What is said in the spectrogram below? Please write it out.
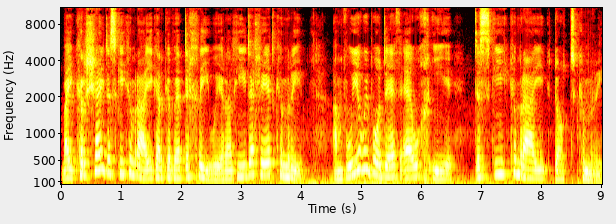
Mae cyrsiau dysgu Cymraeg ar gyfer dechreuwyr ar hyd a lled Cymru. Am fwy o wybodaeth ewch i dysgucymraeg.cymru.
